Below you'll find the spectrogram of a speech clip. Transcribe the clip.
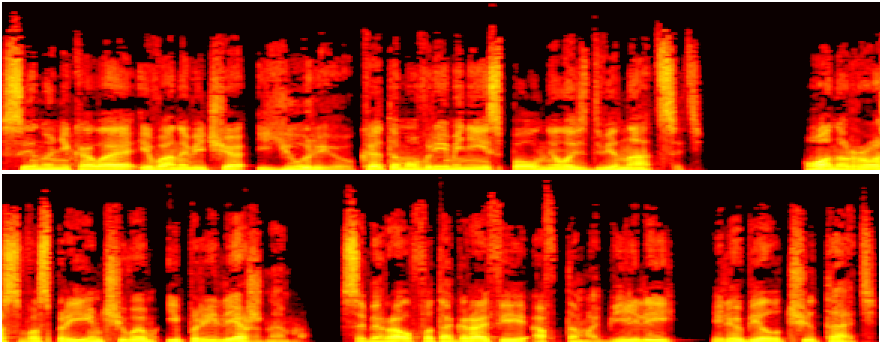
Сыну Николая Ивановича Юрию к этому времени исполнилось 12. Он рос восприимчивым и прилежным, собирал фотографии автомобилей и любил читать.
